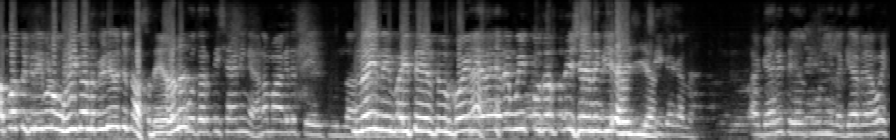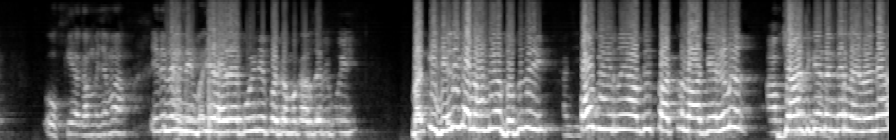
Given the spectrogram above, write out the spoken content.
ਆਪਾਂ ਤਕਰੀਬਨ ਉਹੀ ਗੱਲ ਵੀਡੀਓ 'ਚ ਦੱਸਦੇ ਆ ਹਨਾ? ਕੁਦਰਤੀ ਸ਼ਾਈਨਿੰਗ ਹੈ ਨਾ ਮਾਂ ਕਿਤੇ ਤੇਲ ਤੂਲ ਲਾ ਨਹੀਂ ਨਹੀਂ ਬਾਈ ਤੇਲ ਤੂਲ ਕੋਈ ਨਹੀਂ ਇਹਦੇ ਇਹਦੇ ਉਹੀ ਕੁਦਰਤ ਦੀ ਸ਼ੈਨਗੀ ਇਹੋ ਜੀ ਆ। ਠੀਕ ਹੈ ਗੱਲ। ਆ ਗਹਿਰੀ ਤੇਲ ਤੂਲ ਨਹੀਂ ਲੱਗਿਆ ਪਿਆ ਓਏ। ਓਕੇ ਆ ਕੰਮ ਜਮਾ। ਇਹਦੇ ਨਹੀਂ ਨਹੀਂ ਬਾਈ ਇਹੋ ਜਿਹਾ ਕੋਈ ਨਹੀਂ ਆਪਾਂ ਕੰਮ ਕਰਦੇ ਵੀ ਕੋਈ ਬਾਕੀ ਜਿਹੜੀ ਗੱਲ ਹੁੰਦੀ ਆ ਦੁੱਧ ਦੀ ਉਹ ਵੀਰ ਨੇ ਆਪਦੀ ਤੱਕ ਲਾ ਕੇ ਹਨਾ? ਜਾਂਚ ਕੇ ਡੰਗਰ ਲੈਣਾਗਾ।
